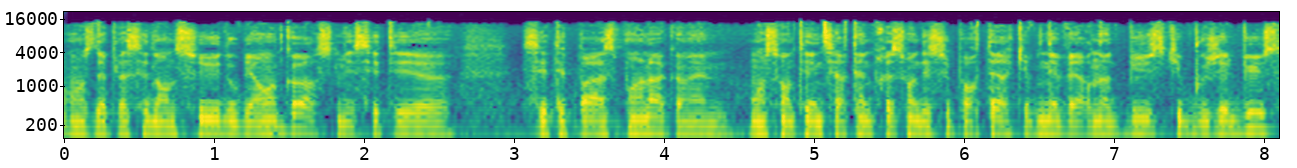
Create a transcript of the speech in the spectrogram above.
on, se déplaçait dans le sud ou bien en Corse, mais c'était c'était pas à ce point-là quand même. On sentait une certaine pression des supporters qui venaient vers notre bus, qui bougeaient le bus.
